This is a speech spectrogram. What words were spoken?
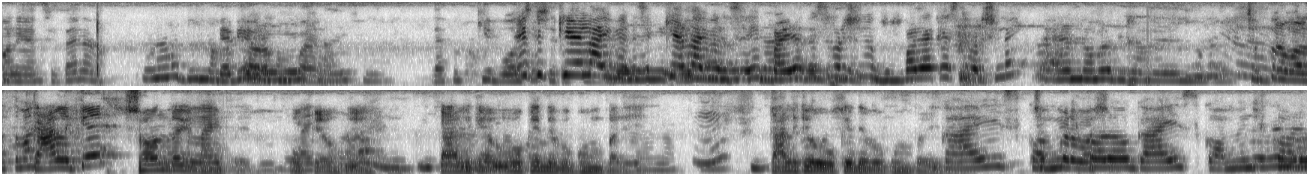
মনে আছে তাই না? বেবি ওরকম করে না। দেখো কি বলছে কে লাইভ এনেছে কে লাইভ এনেছে? বাইরে আসতে পারছিস না ঘুম পাড়ে আসতে পারছিস না? চুপ করে বলো তোমার কালকে সন্ধ্যায় ঘুম Live- পাড়িয়ে দেবো। ওকে ওকে। কালকে ওকে দেবো ঘুম পাড়িয়ে। কালকে ওকে দেবো ঘুম পাড়িয়ে। গাইস কমেন্ট করো গাইস কমেন্ট করো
